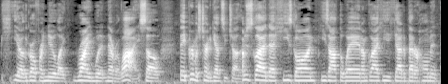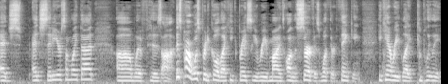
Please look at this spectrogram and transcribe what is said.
he- you know the girlfriend knew like Ryan wouldn't never lie. So they pretty much turned against each other. I'm just glad that he's gone, he's out the way, and I'm glad he got a better home in Edge Edge City or something like that. Um, with his aunt, his power was pretty cool. Like he could basically read minds on the surface what they're thinking. He can't read like completely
